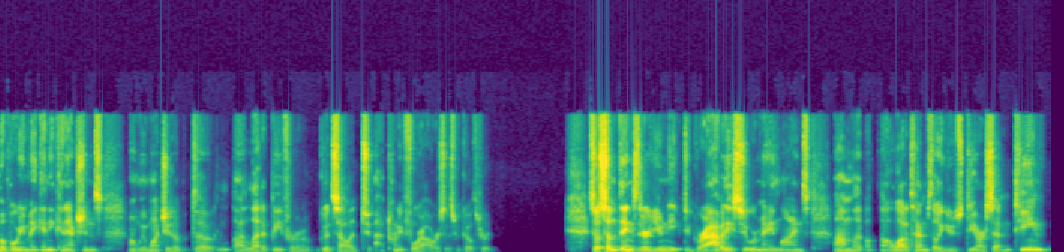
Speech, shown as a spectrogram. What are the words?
before you make any connections, uh, we want you to, to uh, let it be for a good solid two, uh, 24 hours as we go through. So some things that are unique to gravity sewer main lines, um, a lot of times they'll use DR17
